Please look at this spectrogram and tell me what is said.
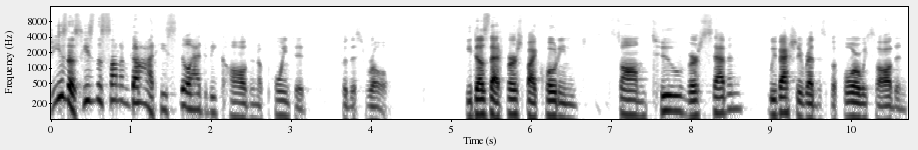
Jesus, he's the Son of God, he still had to be called and appointed for this role. He does that first by quoting Psalm 2, verse 7. We've actually read this before. We saw it in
